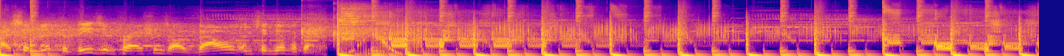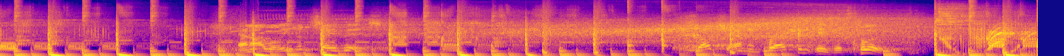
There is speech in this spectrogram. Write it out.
I submit that these impressions are valid and significant. Is a clue.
